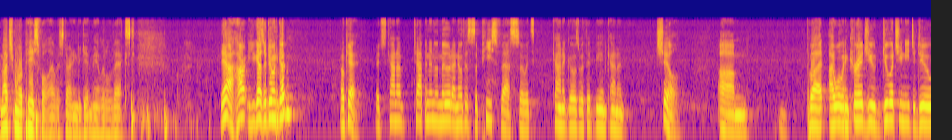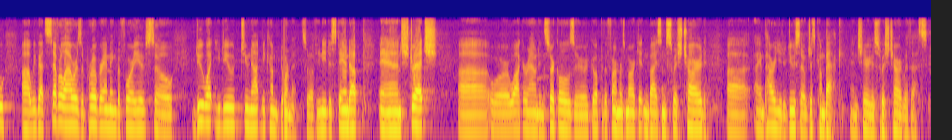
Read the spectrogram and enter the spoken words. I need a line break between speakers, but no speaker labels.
much more peaceful. That was starting to get me a little vexed. Yeah, how, you guys are doing good? Okay, it's kind of tapping into the mood. I know this is a peace fest, so it's kind of goes with it being kind of chill. Um, but I will encourage you, do what you need to do. Uh, we've got several hours of programming before you, so do what you do to not become dormant. So if you need to stand up and stretch, uh, or walk around in circles, or go up to the farmer's market and buy some Swiss chard, uh, I empower you to do so. Just come back and share your Swiss chard with us.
